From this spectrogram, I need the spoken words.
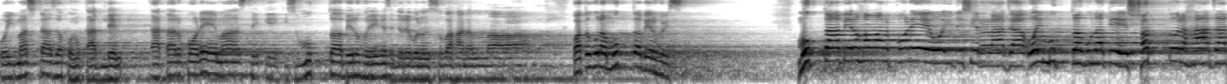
ওই মাছটা যখন কাটলেন কাটার পরে মাছ থেকে কিছু মুক্ত বের হয়ে গেছে। জোরে বলুন সুবাহান আল্লাহ কতগুলা মুক্ত বের হয়েছে? মুক্তা বের হওয়ার পরে ওই দেশের রাজা ওই মুক্তাগুলাকে সত্তর হাজার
